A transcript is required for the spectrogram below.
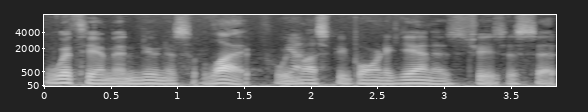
with him in newness of life. We Yeah. must be born again, as Jesus said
